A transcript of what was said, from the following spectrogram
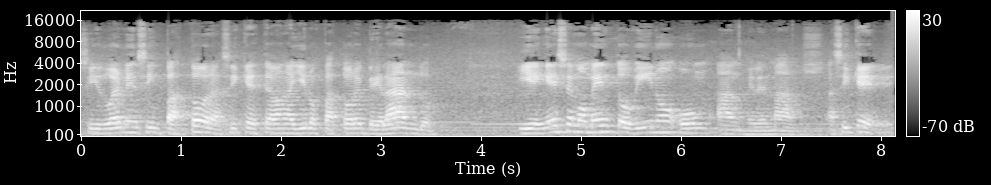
si duermen sin pastor. Así que estaban allí los pastores velando. Y en ese momento vino un ángel, hermanos. Así que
